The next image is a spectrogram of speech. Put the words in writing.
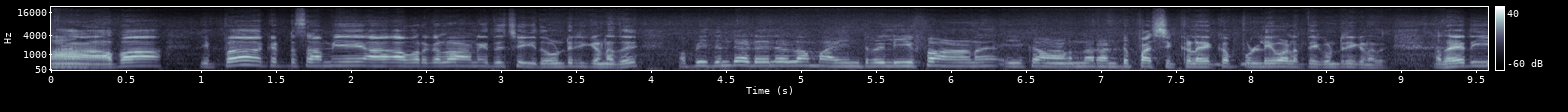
ആ അപ്പൊ ഇപ്പൊ കിട്ടുസ്വാമി അവർകളാണ് ഇത് ചെയ്തുകൊണ്ടിരിക്കുന്നത് അപ്പൊ ഇതിന്റെ ഇടയിലുള്ള മൈൻഡ് റിലീഫ് ആണ് ഈ കാണുന്ന രണ്ട് പശുക്കളെയൊക്കെ പുള്ളി വളർത്തിക്കൊണ്ടിരിക്കുന്നത് അതായത് ഈ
